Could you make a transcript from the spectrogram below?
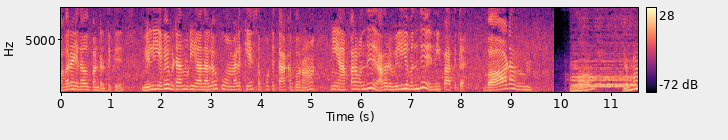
அவரை ஏதாவது பண்றதுக்கு? வெளியவே விட முடியாத அளவுக்கு உன் மேல கேஸை போட்டு தாக்க போறோம். நீ அப்புறம் வந்து அவரை வெளியே வந்து நீ பாத்துக்க. வாடா அம்மா எம்மா?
